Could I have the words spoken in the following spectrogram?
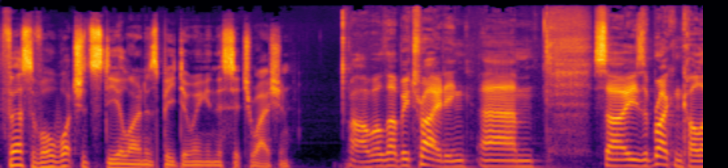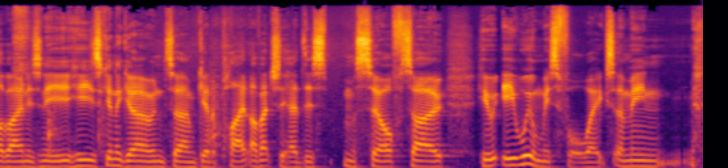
first of all, what should Steele owners be doing in this situation? Oh well, they'll be trading. Um, so he's a broken collarbone, isn't he? He's going to go and um, get a plate. I've actually had this myself, so he he will miss four weeks. I mean.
